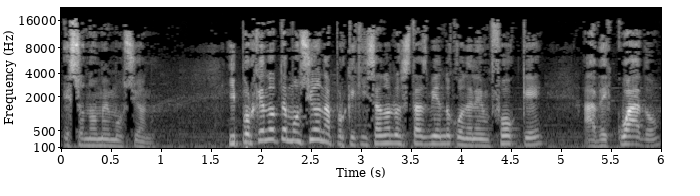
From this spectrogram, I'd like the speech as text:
eso no me emociona. ¿Y por qué no te emociona? Porque quizá no lo estás viendo con el enfoque adecuado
